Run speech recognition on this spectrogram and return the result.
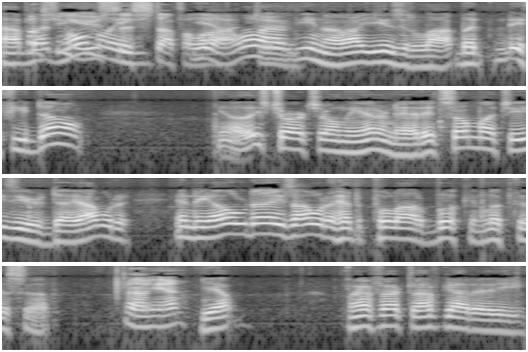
Uh, Plus but you normally, use this stuff a yeah, lot, well, I, you know, I use it a lot. But if you don't, you know, these charts are on the internet. It's so much easier today. I would have, in the old days, I would have had to pull out a book and look this up. Oh, yeah? Yep. Matter of fact, I've got a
